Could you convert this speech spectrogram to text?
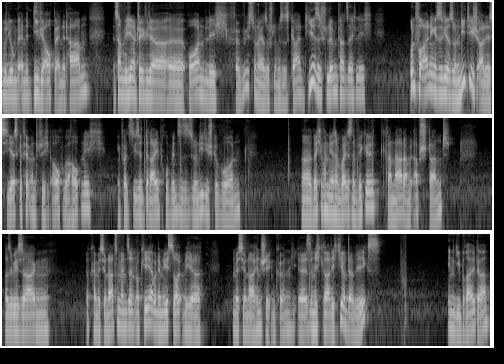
Rebellion beendet, die wir auch beendet haben. Jetzt haben wir hier natürlich wieder äh, ordentlich Verwüstung, naja, so schlimm ist es gar nicht. Hier ist es schlimm tatsächlich. Und vor allen Dingen ist es wieder so nitisch alles hier, das gefällt mir natürlich auch überhaupt nicht. Jedenfalls diese drei Provinzen sind so nitisch geworden. Äh, welche von denen ist am weitesten entwickelt? Granada mit Abstand. Also würde ich sagen, ich habe kein Missionar zum Entsenden. Okay, aber demnächst sollten wir hier einen Missionar hinschicken können. Er ist nämlich gerade hier unterwegs. In Gibraltar.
